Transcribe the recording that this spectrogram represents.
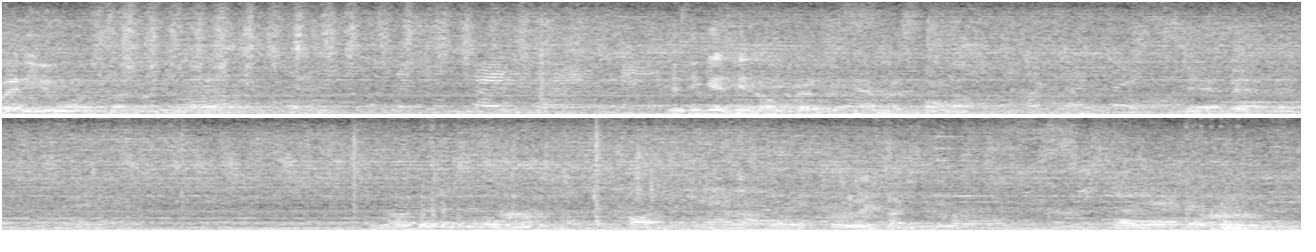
where do you want to? If you get hit, I'll the camera, it's fine. Okay, thanks. Yeah, about that. Because I to a of the camera. So yeah,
